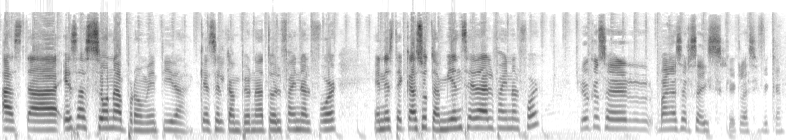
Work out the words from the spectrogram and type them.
hasta esa zona prometida, que es el campeonato del Final Four? En este caso, ¿también se da el Final Four? Creo que ser, van a ser seis que clasifican.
